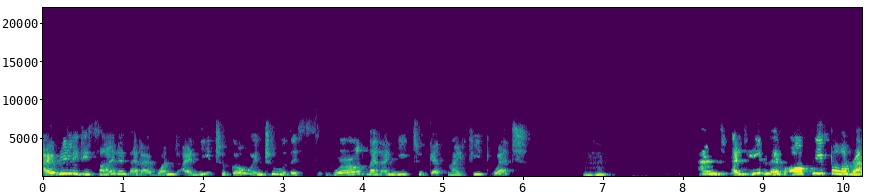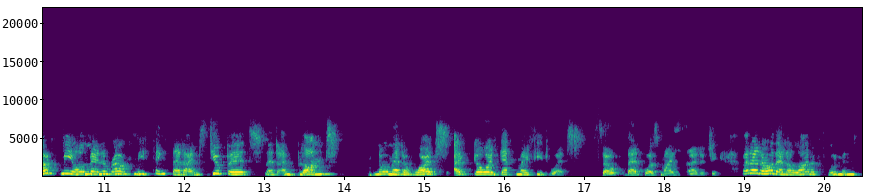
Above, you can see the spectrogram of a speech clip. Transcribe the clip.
I really decided that I want, I need to go into this world that I need to get my feet wet. Mm-hmm. And, and even if all people around me, all men around me think that I'm stupid, that I'm blonde, no matter what, I go and get my feet wet. So that was my strategy. But I know that a lot of women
